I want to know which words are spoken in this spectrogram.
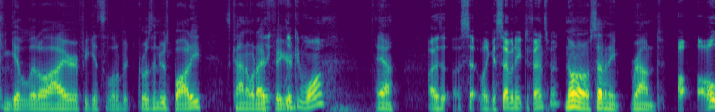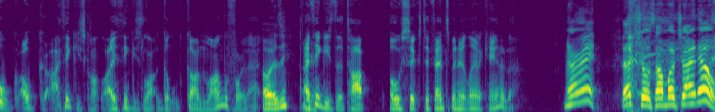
can get a little higher if he gets a little bit grows into his body. It's kind of what I Lin- figured. Lincoln Waugh, Yeah. a, a set, like a seven-eight defenseman. No, no, no. Seven eight round. Oh, oh, oh, g- I think he's gone. I think he's long, gone long before that. Oh, is he? I think he's the top 06 defenseman in Atlantic, Canada. All right. That shows how much I know.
